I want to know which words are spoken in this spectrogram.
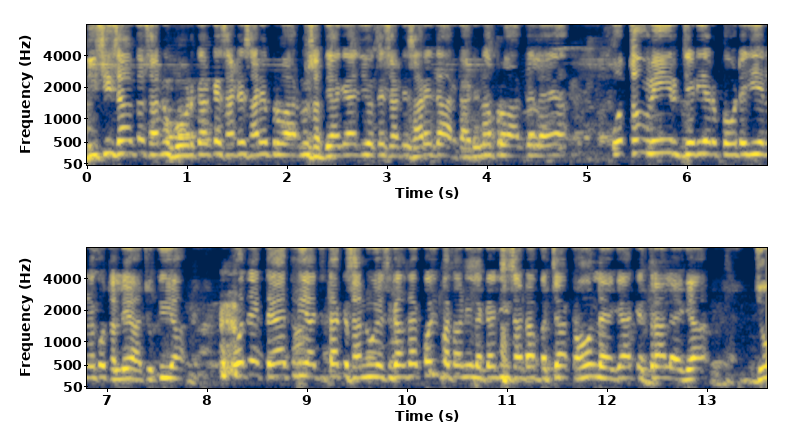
ਡੀਸੀ ਸਾਹਿਬ ਤੋਂ ਸਾਨੂੰ ਫੋਨ ਕਰਕੇ ਸਾਡੇ ਸਾਰੇ ਪਰਿਵਾਰ ਨੂੰ ਸੱਦਿਆ ਗਿਆ ਜੀ, ਉੱਥੇ ਸਾਡੇ ਸਾਰੇ ਆਧਾਰ ਕਾਰਡ ਇਹਨਾਂ ਪਰਿਵਾਰ ਦੇ ਲਏ ਆ, ਉੱਥੋਂ ਵੀ ਜਿਹੜੀ ਰਿਪੋਰਟ ਹੈ ਜੀ ਇਹਨਾਂ ਕੋਲ ਥੱਲੇ ਆ ਚੁੱਕੀ ਆ, ਉਹਦੇ ਤਹਿਤ ਵੀ ਅੱਜ ਤੱਕ ਸਾਨੂੰ ਇਸ ਗੱਲ ਦਾ ਕੋਈ ਪਤਾ ਨਹੀਂ ਲੱਗਾ ਜੀ, ਸਾਡਾ ਬੱਚਾ ਕੌਣ ਲੈ ਗਿਆ, ਕਿਸ ਤਰ੍ਹਾਂ ਲੈ ਗਿਆ ਜੋ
